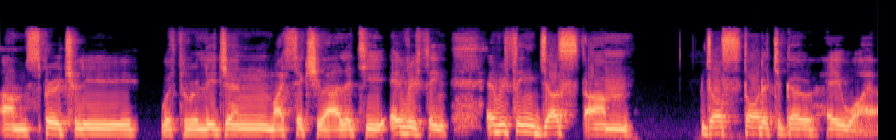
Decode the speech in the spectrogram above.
um, spiritually with religion, my sexuality, everything, everything just um just started to go haywire.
